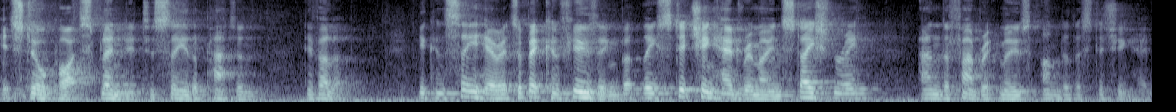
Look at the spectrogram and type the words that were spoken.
it's still quite splendid to see the pattern develop. You can see here it's a bit confusing, but the stitching head remains stationary and the fabric moves under the stitching head.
